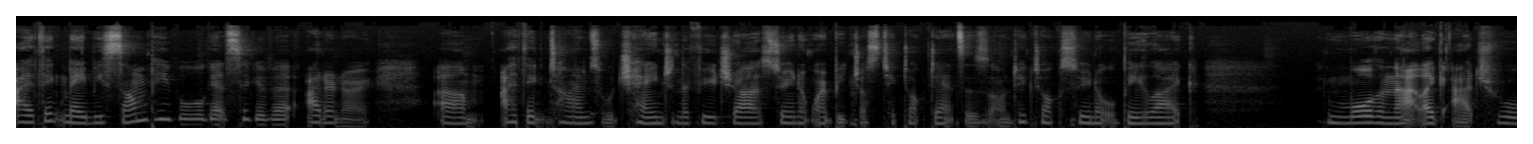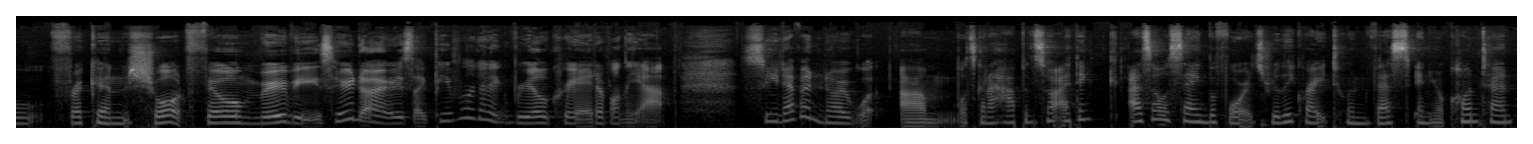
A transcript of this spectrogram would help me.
I think maybe some people will get sick of it. I don't know. Um, I think times will change in the future. Soon it won't be just TikTok dancers on TikTok. Soon it will be like more than that, like actual freaking short film movies. Who knows? Like people are getting real creative on the app, so you never know what um what's gonna happen. So I think, as I was saying before, it's really great to invest in your content,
